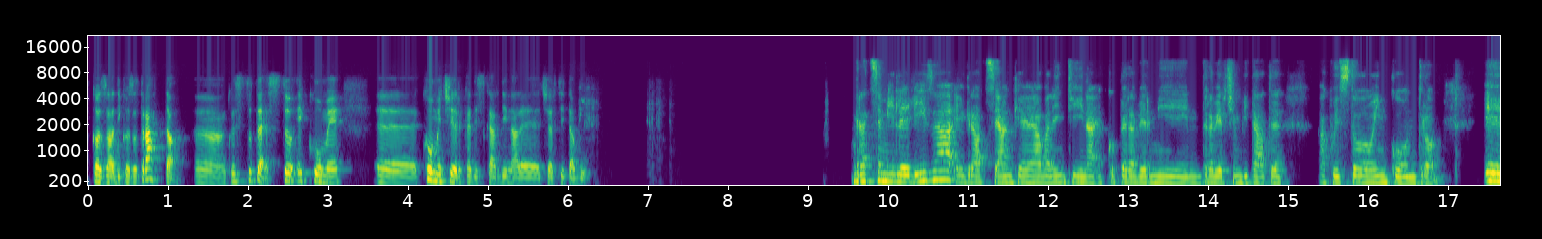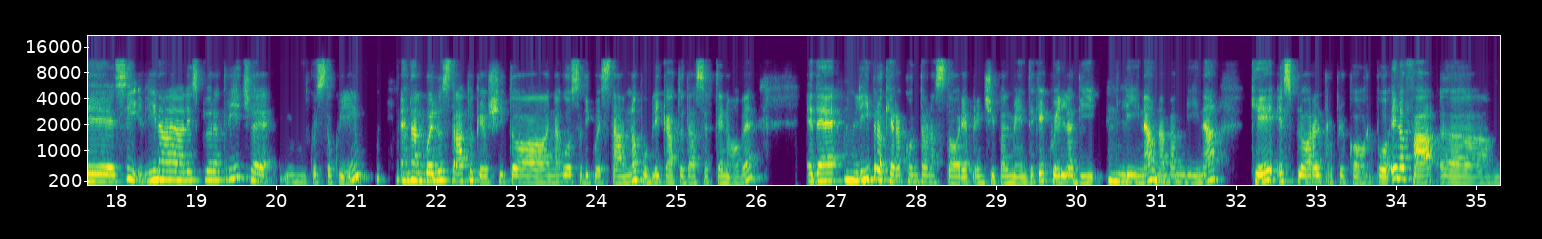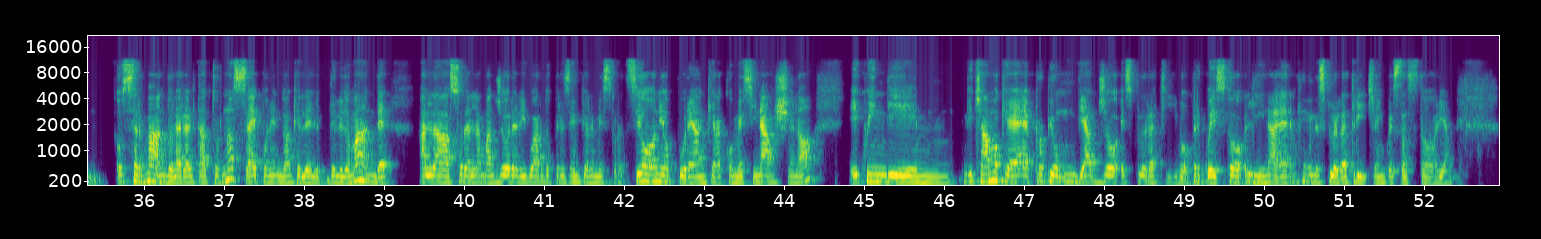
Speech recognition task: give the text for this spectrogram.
cosa, di cosa tratta eh, questo testo e come, eh, come cerca di scardinare certi tabù. Grazie mille Elisa e grazie anche a Valentina ecco, per, avermi, per averci invitate a questo incontro. E sì, Lina l'esploratrice, mm, questo qui, è un albo illustrato che è uscito in agosto di quest'anno, pubblicato da 7-9, ed è un libro che racconta una storia principalmente, che è quella di Lina, una bambina che esplora il proprio corpo e lo fa eh, osservando la realtà attorno a sé, ponendo anche le, delle domande alla sorella maggiore riguardo per esempio alle mestruazioni oppure anche a come si nasce, no? E quindi diciamo che è proprio un viaggio esplorativo, per questo Lina è un'esploratrice in questa storia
